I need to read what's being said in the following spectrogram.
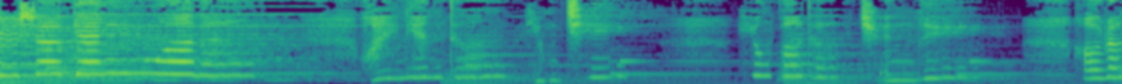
至少给我们怀念的勇气，拥抱的权利，好让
